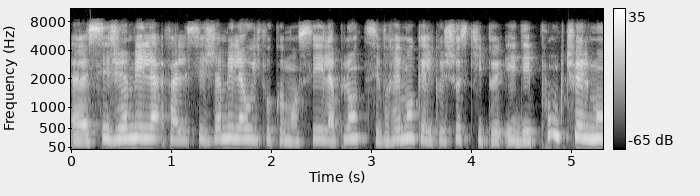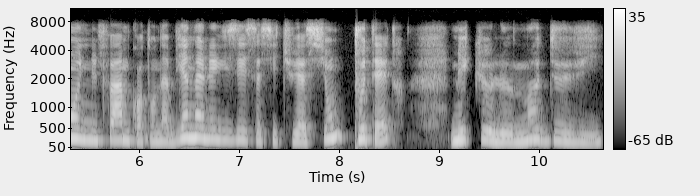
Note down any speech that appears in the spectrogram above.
euh, c'est jamais là, c'est jamais là où il faut commencer. La plante, c'est vraiment quelque chose qui peut aider ponctuellement une femme quand on a bien analysé sa situation, peut-être, mais que le mode de vie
